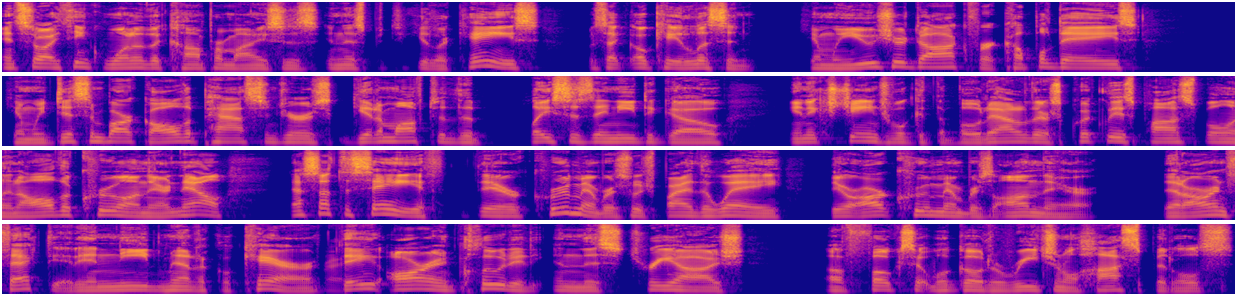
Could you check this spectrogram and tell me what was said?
And so I think one of the compromises in this particular case was like, okay, listen, can we use your dock for a couple days? Can we disembark all the passengers, get them off to the places they need to go? In exchange, we'll get the boat out of there as quickly as possible and all the crew on there. Now, that's not to say if they're crew members, which by the way, there are crew members on there that are infected and need medical care, Right. they are included in this triage of folks that will go to regional hospitals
